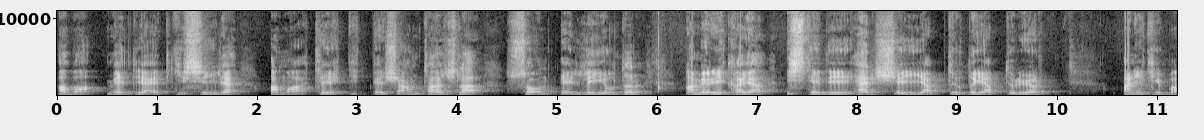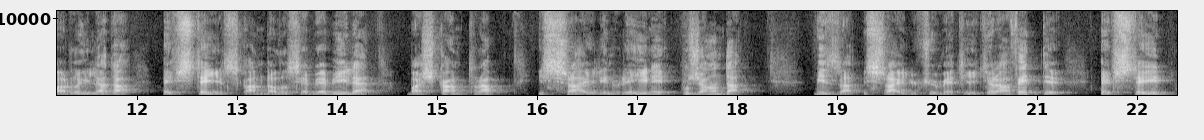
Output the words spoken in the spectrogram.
ama medya etkisiyle ama tehdit ve şantajla son 50 yıldır Amerika'ya istediği her şeyi yaptırdı yaptırıyor. An itibarıyla da Epstein skandalı sebebiyle Başkan Trump İsrail'in rehini kucağında. Bizzat İsrail hükümeti itiraf etti. Epstein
